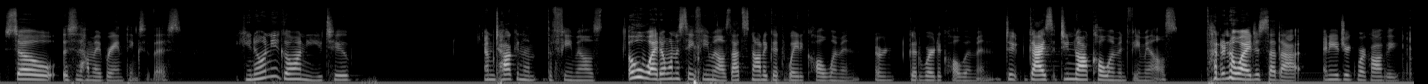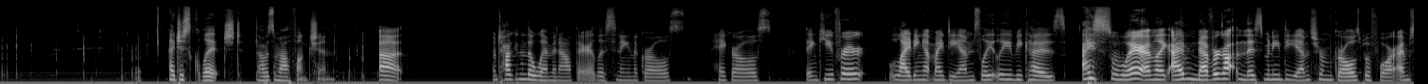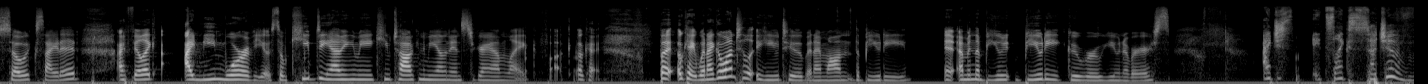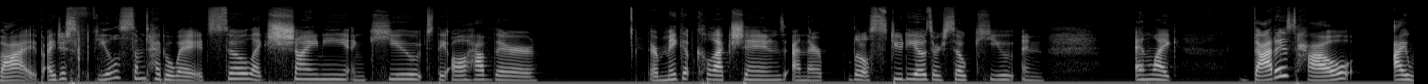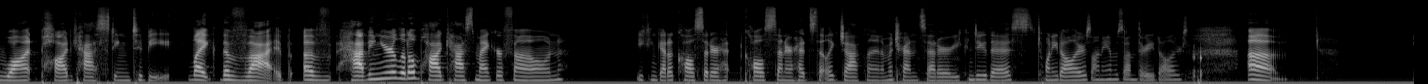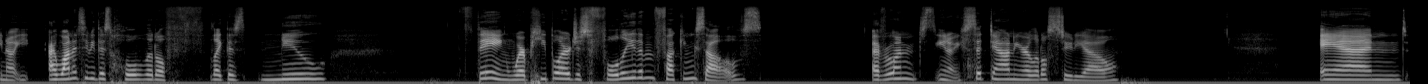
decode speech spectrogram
So, this is how my brain thinks of this. You know, when you go on YouTube, I'm talking to the females. Oh, I don't want to say females. That's not a good way to call women or good word to call women. Do, guys, do not call women females. I don't know why I just said that. I need to drink more coffee. I just glitched. That was a malfunction. Uh, I'm talking to the women out there listening, the girls. Hey, girls. Thank you for lighting up my DMs lately because I swear I'm like I've never gotten this many DMs from girls before. I'm so excited. I feel like I need more of you. So keep DMing me, keep talking to me on Instagram like fuck. Okay. But okay, when I go onto YouTube and I'm on the beauty eh, I'm in the beauty, beauty guru universe. I just it's like such a vibe. I just feel some type of way. It's so like shiny and cute. They all have their their makeup collections and their little studios are so cute and and like that is how I want podcasting to be. Like the vibe of having your little podcast microphone. You can get a call center call center headset like Jacqueline. I'm a trendsetter. You can do this. Twenty dollars on Amazon. Thirty dollars. Um, you know, I want it to be this whole little like this new thing where people are just fully them fucking selves everyone, you know, you sit down in your little studio and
